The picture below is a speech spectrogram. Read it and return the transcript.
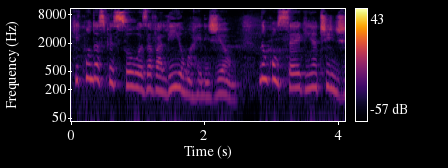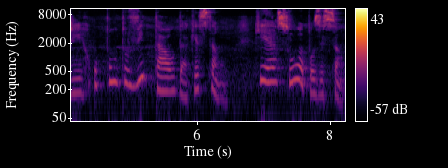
que quando as pessoas avaliam a religião, não conseguem atingir o ponto vital da questão, que é a sua posição.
